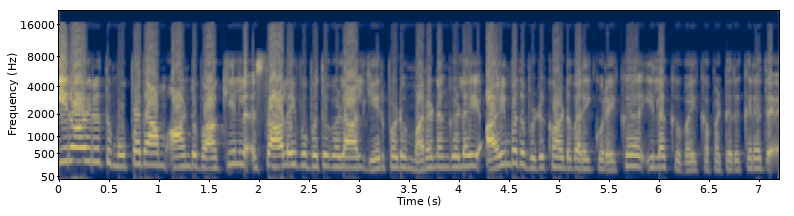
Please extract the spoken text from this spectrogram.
ஈராயிரத்து முப்பதாம் ஆண்டு வாக்கில் சாலை விபத்துகளால் ஏற்படும் மரணங்களை ஐம்பது விழுக்காடு வரை குறைக்க இலக்கு வைக்கப்பட்டிருக்கிறது.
